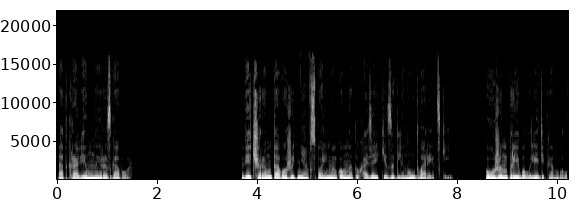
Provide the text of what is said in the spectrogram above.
Откровенный разговор. Вечером того же дня в спальную комнату хозяйки заглянул дворецкий. «Ужин прибыл, леди Кэмпбелл.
